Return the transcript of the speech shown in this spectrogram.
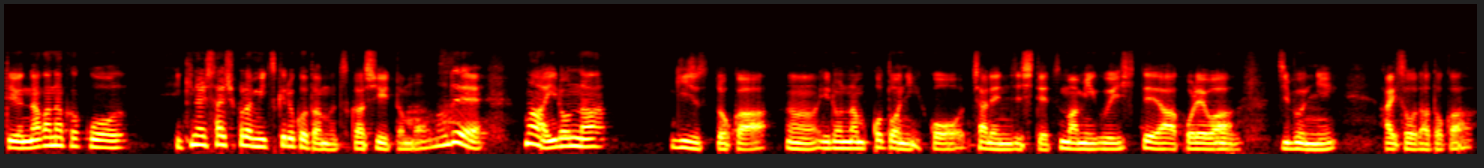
ていう、なかなかこう、いきなり最初から見つけることは難しいと思うので、まあ、いろんな技術とか、うん、いろんなことにこうチャレンジして、つまみ食いして、あ、これは自分に合いそうだとか、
